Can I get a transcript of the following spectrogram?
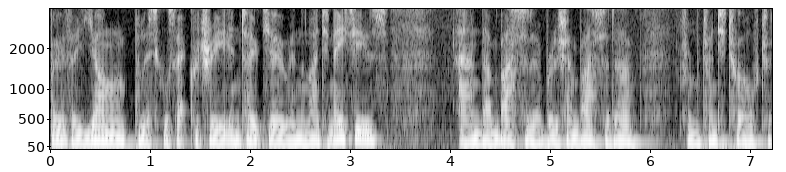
both a young political secretary in Tokyo in the 1980s and ambassador, British ambassador from 2012 to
